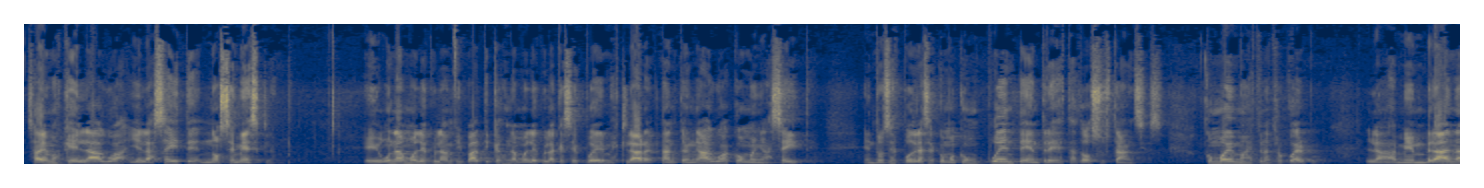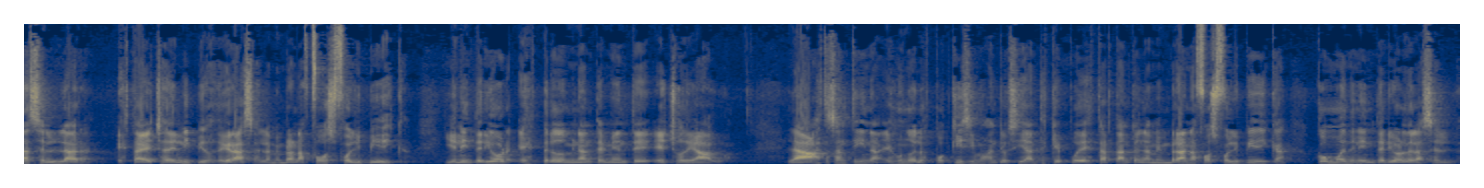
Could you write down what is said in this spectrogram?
Sabemos que el agua y el aceite no se mezclan. Eh, una molécula anfipática es una molécula que se puede mezclar tanto en agua como en aceite. Entonces podría ser como que un puente entre estas dos sustancias. ¿Cómo vemos esto en nuestro cuerpo? La membrana celular está hecha de lípidos, de grasa, la membrana fosfolipídica, y el interior es predominantemente hecho de agua. La astaxantina es uno de los poquísimos antioxidantes que puede estar tanto en la membrana fosfolipídica como en el interior de la célula.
